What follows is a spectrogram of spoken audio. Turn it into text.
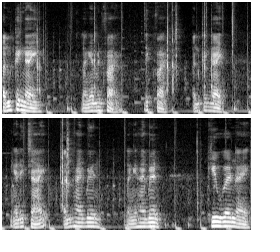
ấn kênh này là nghe bên phải đích phải. Ấn kênh này nghe đích trái. Ấn hai bên là nghe hai bên. Q gain này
